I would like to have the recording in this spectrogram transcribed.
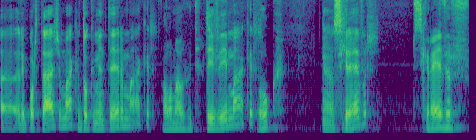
Eh, reportagemaker, documentairemaker, Allemaal goed. tv-maker, Ook eh, schrijver. schrijver.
